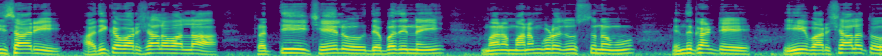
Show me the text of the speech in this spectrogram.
ఈసారి అధిక వర్షాల వల్ల ప్రతి చేలు దెబ్బతిన్నాయి. మనం మనం కూడా చూస్తున్నాము. ఎందుకంటే ఈ వర్షాలతో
